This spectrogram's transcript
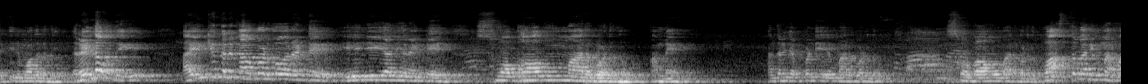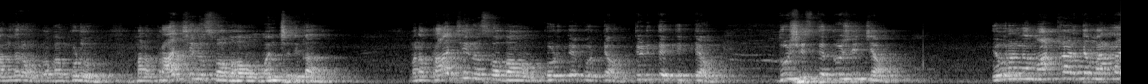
ఇది మొదటిది. రెండవది ఐక్యతను కాపాడుకోవాలంటే ఏం చేయాలి అని అంటే స్వభావం మారకూడదు. ఆమె. అందరూ చెప్పండి ఏం మారకూడదు? స్వభావం మారకూడదు. వాస్తవానికి మనం అందరం ఒకప్పుడు మన ప్రాచీన స్వభావం మంచిది కాదు. మన ప్రాచీన స్వభావం కొడితే కొట్టాం తిడితే తిట్టాం దూషిస్తే దూషించాం. ఎవరన్నా మాట్లాడితే మరలా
